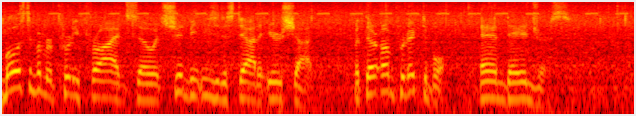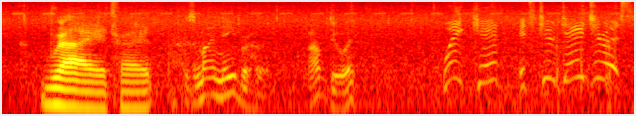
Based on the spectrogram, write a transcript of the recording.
Most of them are pretty fried, so it should be easy to stay out of earshot. But they're unpredictable and dangerous. right, right. It's my neighborhood. I'll do it. Wait, kid! It's too dangerous!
